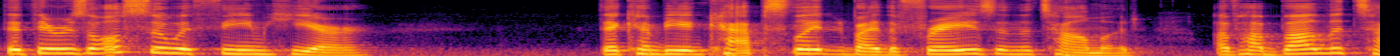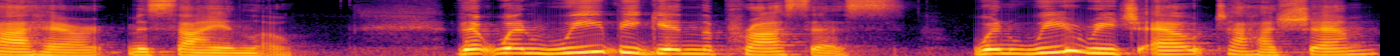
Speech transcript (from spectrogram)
that there is also a theme here that can be encapsulated by the phrase in the Talmud of Haba l'taher misayin lo. That when we begin the process, when we reach out to Hashem,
